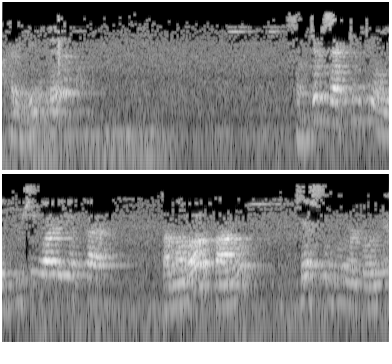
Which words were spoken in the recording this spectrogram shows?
అక్కడ ఏం లేదు. సబ్జెక్ట్స్ యాక్టివిటీ ఉంది. చూసేవాడి యొక్క తనలో తాను చేసుకుంటున్నటువంటి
